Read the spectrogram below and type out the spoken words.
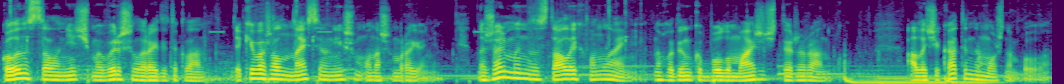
Коли настала ніч, ми вирішили рейдити клан, який вважали найсильнішим у нашому районі. На жаль, ми не застали їх в онлайні. На годинку було майже 4 ранку. Але чекати не можна було.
